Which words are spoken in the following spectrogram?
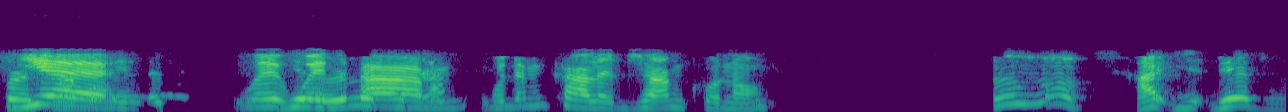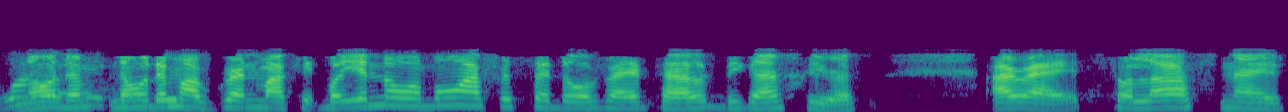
person Yeah. in the With, you know, um, what them call it, Janko, no? hmm I, there's one. No, them, no, them have Grand Market. But you know, more to say though, Vital, big and serious. All right. So last night,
